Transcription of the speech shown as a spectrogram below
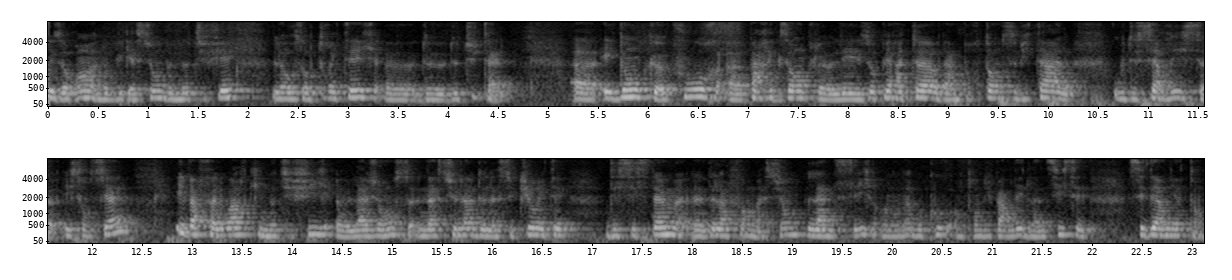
ils auront une obligation de notifier leurs autorités de, tutelle. et donc, pour, par exemple, les opérateurs d'importance vitale ou de services essentiels, il va falloir qu'ils notifient l'Agence nationale de la sécurité des systèmes de l'information, l'ANSI. On en a beaucoup entendu parler de l'ANSI ces derniers temps.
